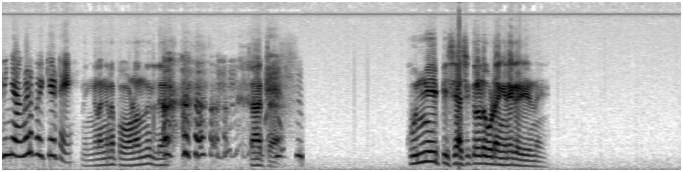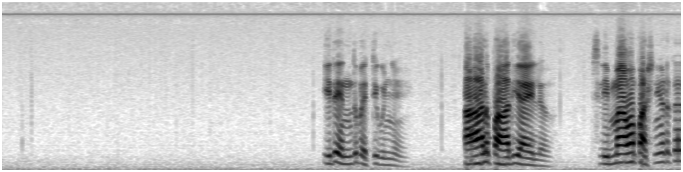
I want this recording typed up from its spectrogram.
ഇനി ഞങ്ങൾ പൊയ്ക്കോട്ടെ? നിങ്ങൾ അങ്ങനെ പോണൊന്നുമില്ല. ടാറ്റ കുഞ്ഞ് ഈ പിശാശുക്കളുടെ കൂടെ എങ്ങനെ കഴിയണേ? ഇത് എന്ത് പറ്റി കുഞ്ഞ്? ആൾ പാതിയായല്ലോ. സ്ലിമ്മാവാൻ പഷ്ണി എടുക്ക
